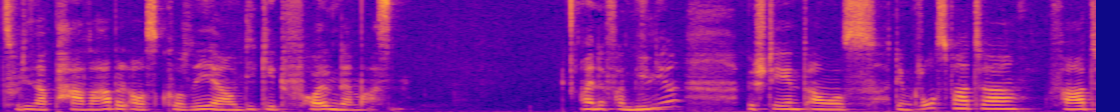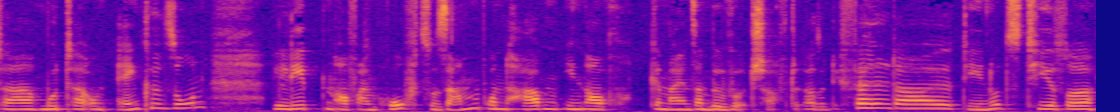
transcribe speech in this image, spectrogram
zu dieser Parabel aus Korea und die geht folgendermaßen. Eine Familie bestehend aus dem Großvater, Vater, Mutter und Enkelsohn lebten auf einem Hof zusammen und haben ihn auch gemeinsam bewirtschaftet. Also die Felder, die Nutztiere,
